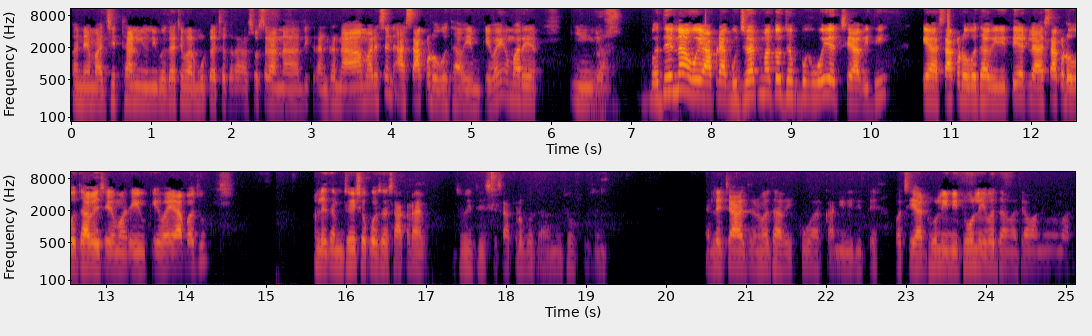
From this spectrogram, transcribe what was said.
અને એમાં જેઠાણીઓની બધા છે મારા મોટા છોકરા સસરાના દીકરાના ઘરના આ અમારે છે ને આ સાંકડો વધાવે એમ કહેવાય. અમારે બધે ના હોય આપણા ગુજરાતમાં તો જગભગ હોય જ છે આ વિધિ. કે આ સાંકડો વધાવી રીતે, એટલે આ સાંકડો વધાવે છે અમારે એવું કહેવાય આ બાજુ. એટલે તમે જોઈ શકો છો સાંકડા જોઈ દેશે સાંકડો વધારવાનું જો છે. એટલે ચાર જણ વધાવે કુવારકાની એવી રીતે. પછી આ ઢોલીની ઢોલે વધાવવા જવાનું અમારે.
